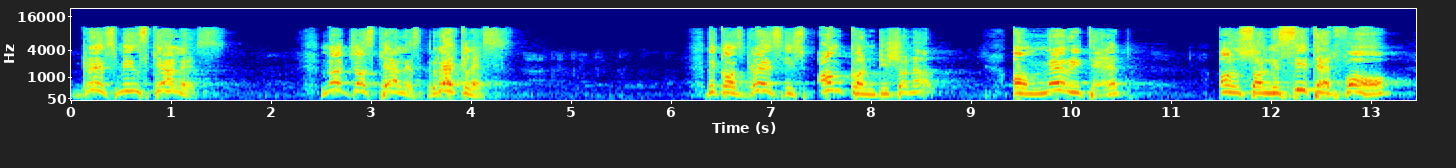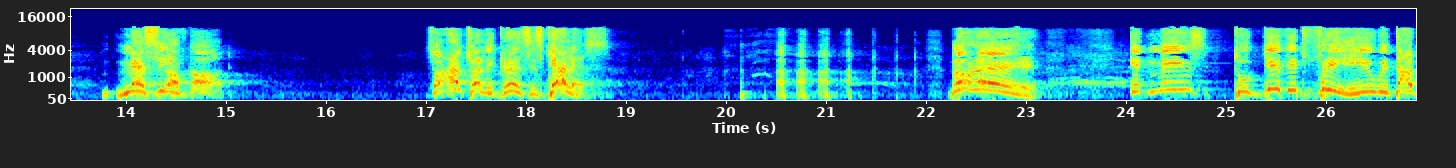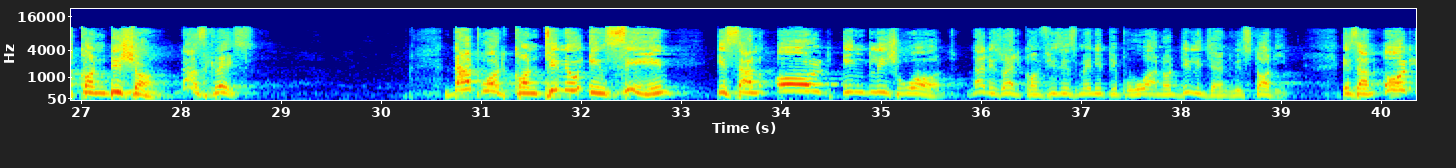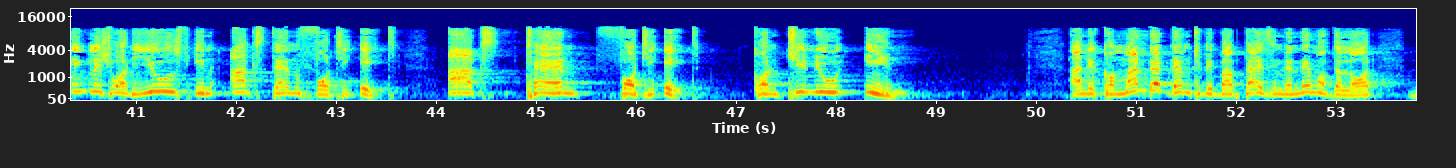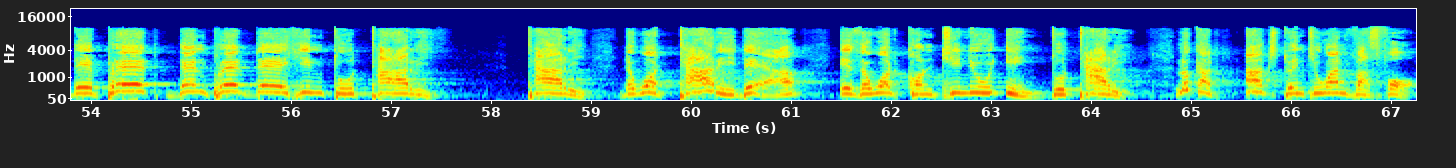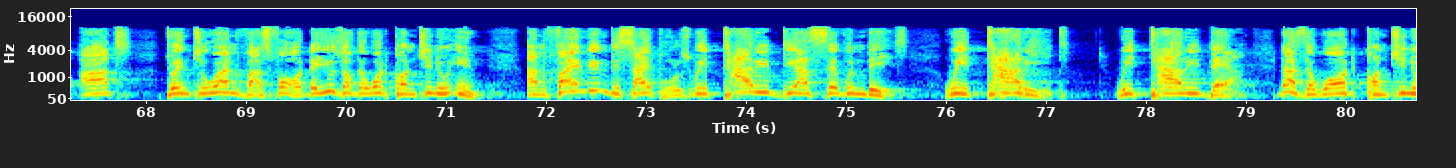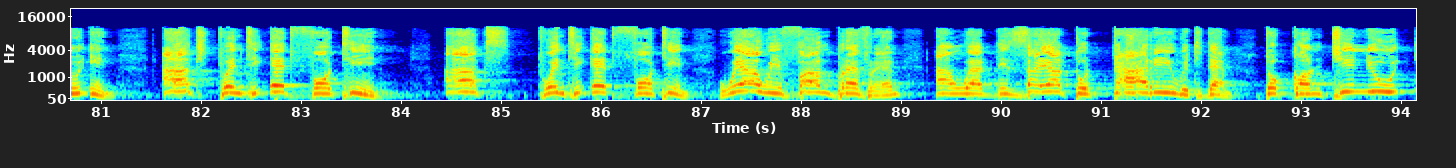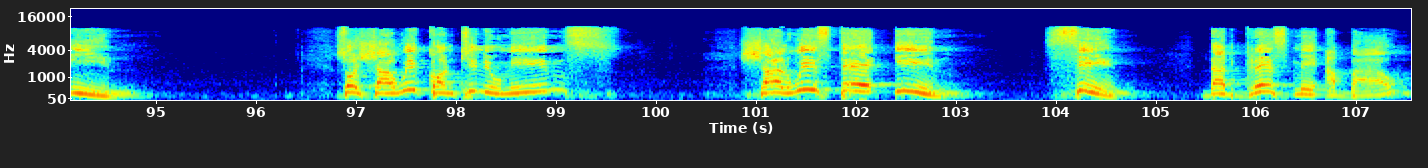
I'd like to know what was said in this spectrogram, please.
Grace means careless. Not just careless, reckless. Because grace is unconditional, unmerited, unsolicited for mercy of God. So actually, grace is careless. Glory! It means to give it free without condition. That's grace. That word continue in sin is an old English word. That is why it confuses many people who are not diligent with study. It's an old English word used in Acts 10:48. Acts 10:48. Continue in. And he commanded them to be baptized in the name of the Lord. They prayed, then prayed they him to tarry. Tarry. The word tarry there is the word continue in, to tarry. Look at Acts 21 verse 4. Acts 21 verse 4. The use of the word continue in. And finding disciples, we tarried there seven days. We tarried. We tarried there. That's the word continue in. Acts 28 14. Acts 28 14. Where we found brethren and were desired to tarry with them, to continue in. So shall we continue means, shall we stay in sin that grace may abound?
